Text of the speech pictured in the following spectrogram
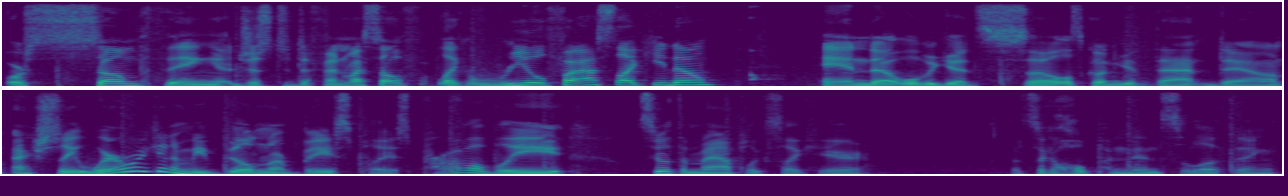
or something just to defend myself like real fast, like, you know, and uh, we'll be good. So let's go and get that down. Actually, where are we going to be building our base place? Probably, let's see what the map looks like here. It's like a whole peninsula thing.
